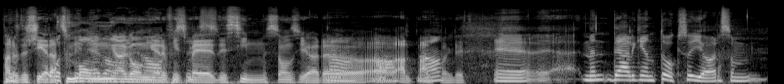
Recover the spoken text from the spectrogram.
parodiserats många gånger. gånger. Ja, det finns precis. med The Simpsons gör det Ja, och ja, allt, allt möjligt. Eh, men det Argento också gör, som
